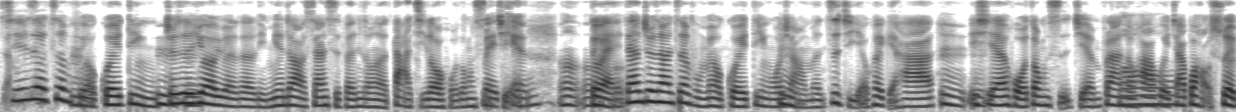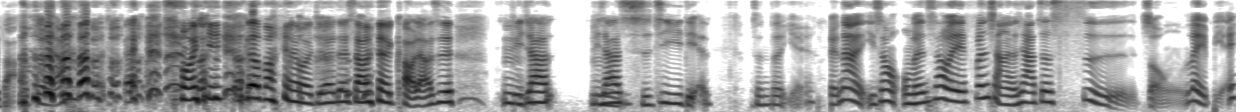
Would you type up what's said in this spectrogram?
其实这政府有规定，嗯、就是幼儿园的里面都要三十分钟的大肌肉活动时间。嗯，嗯对。嗯、但就算政府没有规定，嗯、我想我们自己也会给他一些活动时间，嗯、不然的话回家不好睡吧？哦、对啊，对。所以各方面我觉得在上面的考量是比较、嗯、比较实际一点。真的耶！那以上我们稍微分享一下这四种类别。哎，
